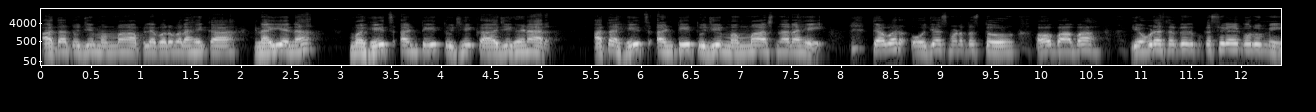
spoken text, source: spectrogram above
आता तुझी मम्मा आपल्या बरोबर आहे का? नाहीये ना. मग हीच आंटी तुझी काळजी घेणार. आता हीच आंटी तुझी मम्मा असणार आहे. त्यावर ओजस म्हणत असतो अहो बाबा एवढ्या सगळं कसे काय करू मी?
